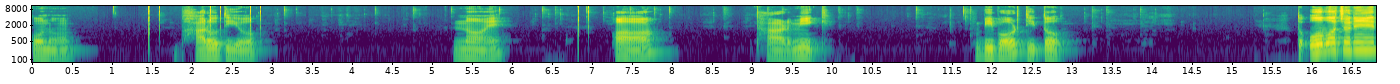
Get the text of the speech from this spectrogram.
কোনো ভারতীয় নয়, অধার্মিক, বিবর্তিত। তো ও বচনের,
